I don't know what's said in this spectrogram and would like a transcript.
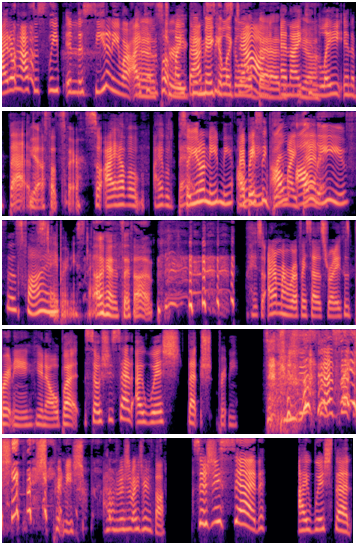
I don't have to sleep in the seat anymore. I Yeah, can put true. my You can back make it like a little bed. and I Yeah. can lay in a bed. yes, that's fair. So I have a I have a bed. So you don't need me. I'll basically leave. bring I'll, my I'll bed. leave. That's fine. stay, Brittany, stay. Okay, that's what I thought. Okay, so I don't remember if I said this already because Brittany, you know, but so she said, I wish that sh- Brittany. So she said that sh- Brittany, sh- I don't finish my train of thought. So she said, I wish that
